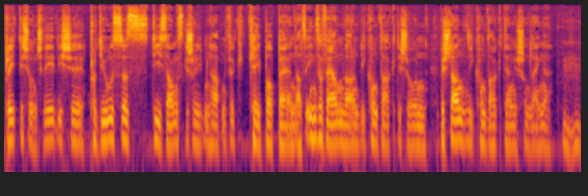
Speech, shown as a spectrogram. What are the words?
britische und schwedische Producers, die Songs geschrieben haben für K-Pop-Band. Also insofern waren die Kontakte schon, bestanden die Kontakte eigentlich schon länger. Mhm.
